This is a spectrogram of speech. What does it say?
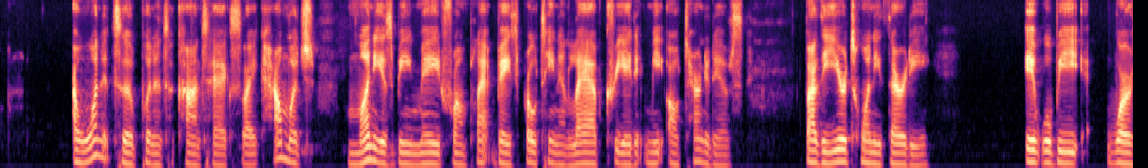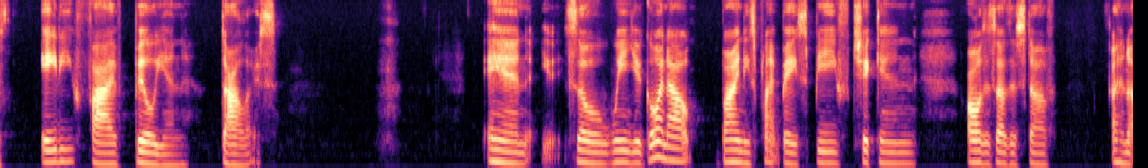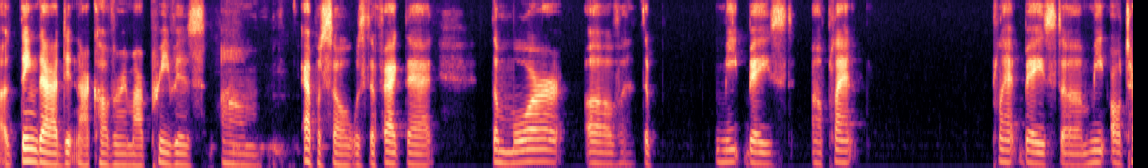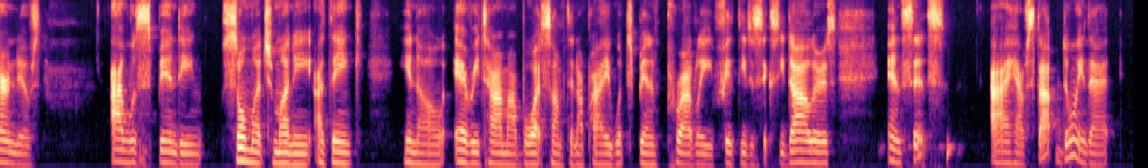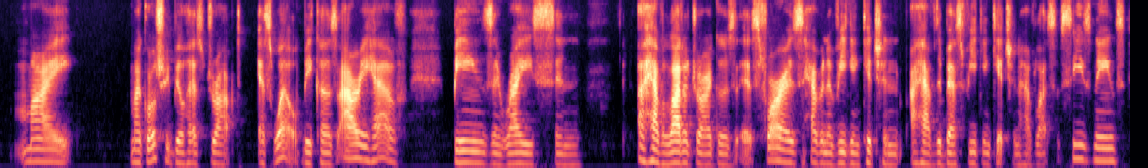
I wanted to put into context like how much money is being made from plant based protein and lab created meat alternatives. By the year 2030, it will be worth $85 billion. And so when you're going out buying these plant based beef, chicken, all this other stuff, and a thing that I did not cover in my previous um, episode was the fact that the more of the meat based uh, plant plant based uh, meat alternatives, I was spending so much money. I think, you know, every time I bought something, I probably would spend probably 50 to $60. And since I have stopped doing that, my my grocery bill has dropped as well because I already have beans and rice and I have a lot of dry goods. As far as having a vegan kitchen, I have the best vegan kitchen. I have lots of seasonings.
